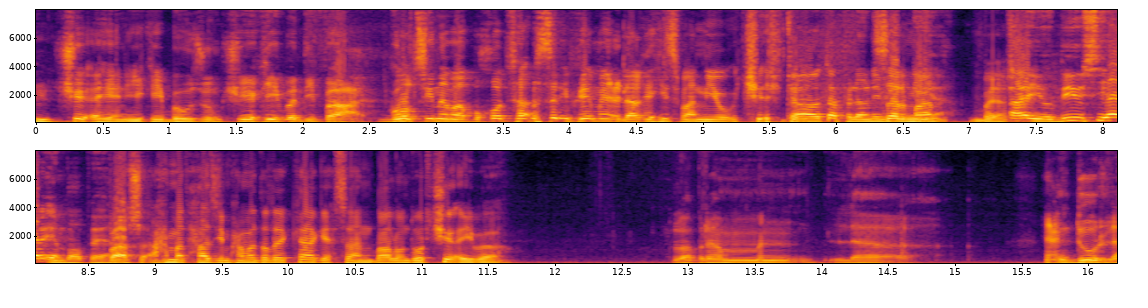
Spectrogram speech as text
چێ ئەهێنیکی بە حوزوم چیەکی بە دیفاع گۆڵچی نەما بخۆت سەرسەری پێمە علاقی هیچمان نییە و چێشتا پلانی سەرمان بیسیار ئەم باپ باشە ئەحمد حاجیم حەمە دەڵێ کاگەحسان باڵندۆر چی ئەی بە لابرام من لە یان دوور لە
